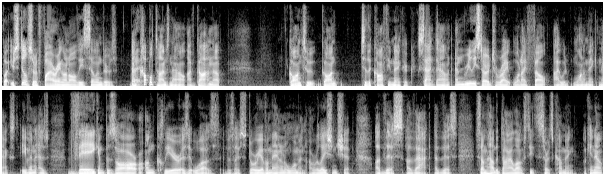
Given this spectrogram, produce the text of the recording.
but you're still sort of firing on all these cylinders. And a couple times now, I've gotten up gone to gone to the coffee maker, sat down, and really started to write what I felt I would want to make next, even as vague and bizarre or unclear as it was. It was a story of a man and a woman, a relationship, a this, a that, a this. Somehow the dialogue starts coming. Okay, now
